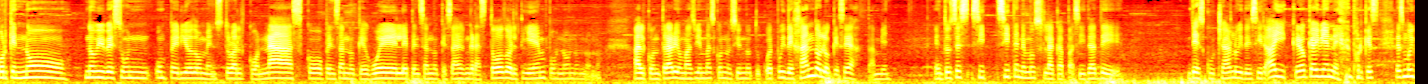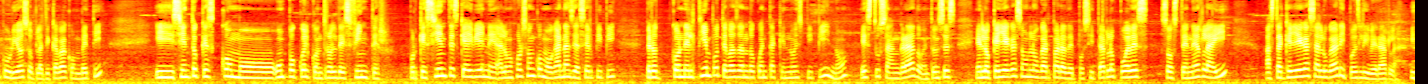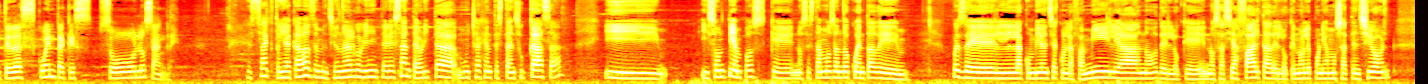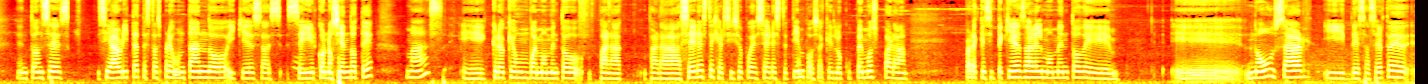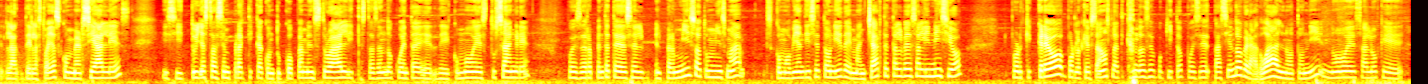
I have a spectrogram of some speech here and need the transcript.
porque no, no vives un, un periodo menstrual con asco, pensando que huele, pensando que sangras todo el tiempo. No, no, no, no. Al contrario, más bien vas conociendo tu cuerpo y dejando lo que sea también. Entonces sí, sí tenemos la capacidad de, de escucharlo y decir, ay, creo que ahí viene, porque es, es muy curioso. Platicaba con Betty y siento que es como un poco el control de esfínter, porque sientes que ahí viene, a lo mejor son como ganas de hacer pipí, pero con el tiempo te vas dando cuenta que no es pipí, ¿no? Es tu sangrado. Entonces, en lo que llegas a un lugar para depositarlo, puedes sostenerla ahí hasta que llegas al lugar y puedes liberarla y te das cuenta que es solo sangre. Exacto, y acabas de mencionar algo bien interesante. Ahorita mucha gente está en su casa y y son tiempos que nos estamos dando cuenta de pues de la convivencia con la familia, ¿no? De lo que nos hacía falta, de lo que no le poníamos atención. Entonces, si ahorita te estás preguntando y quieres seguir conociéndote más, eh, creo que un buen momento para, para hacer este ejercicio puede ser este tiempo, o sea, que lo ocupemos para, para que si te quieres dar el momento de eh, no usar y deshacerte de, las toallas comerciales y si tú ya estás en práctica con tu copa menstrual y te estás dando cuenta de, cómo es tu sangre, pues de repente te des el, permiso a tú misma, como bien dice Tony, de mancharte tal vez al inicio, porque creo, por lo que estábamos platicando hace poquito, pues eh, va siendo gradual, ¿no, Tony? No es algo que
